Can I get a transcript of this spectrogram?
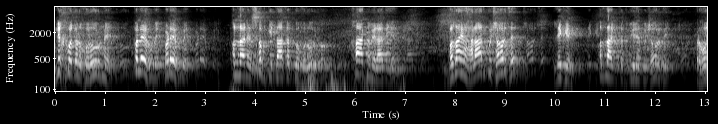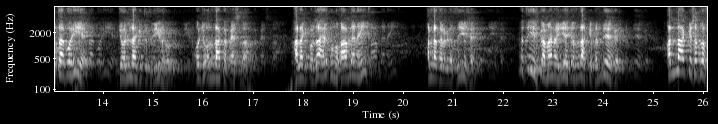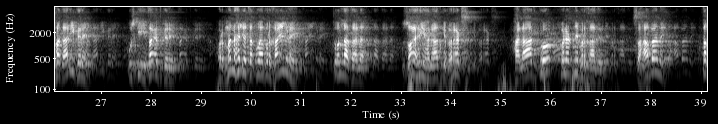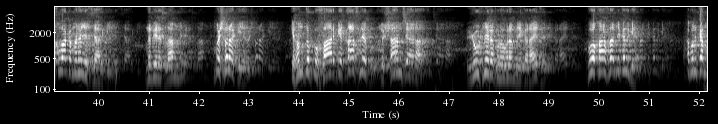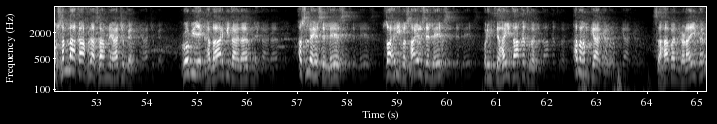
نخوت اور غرور نے پلے ہوئے، بڑے ہوئے۔ اللہ نے سب کی طاقت کو، غرور کو خاک میں ملا دیا۔ بظاہر حالات کچھ اور تھے، لیکن اللہ کی تدبیریں کچھ اور تھی پر ہوتا وہی ہے، جو اللہ کی تدبیر ہو اور جو اللہ کا فیصلہ ہو۔ حالانکہ بظاہر کو مقابلہ نہیں تھا۔ اللہ تعالی لطیف ہے۔ لطیف کا معنی یہ ہے کہ اللہ کے بندے اگر اللہ کے ساتھ وفاداری کریں اس کی اطاعت کریں اور منہج تقوا پر قائم رہیں تو اللہ تعالیٰ ظاہری حالات کے برعکس حالات کو پلٹنے پر قادر صحابہ نے تقوا کا منہج اختیار کیا۔ نبی علیہ السلام نے مشورہ کیا کہ ہم تو کفار کے قافلے کو جو شام سے آ رہا تھا، لوٹنے کا پروگرام لے کر آئے تھے، وہ قافلہ نکل گیا۔ اب ان کا مسلح قافلہ سامنے آ چکے وہ بھی ایک ہزار کی تعداد میں اسلحے سے لیس، ظاہری وسائل سے لیس اور انتہائی طاقتور۔ اب ہم کیا کریں؟ صحابہ نے لڑائی کا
